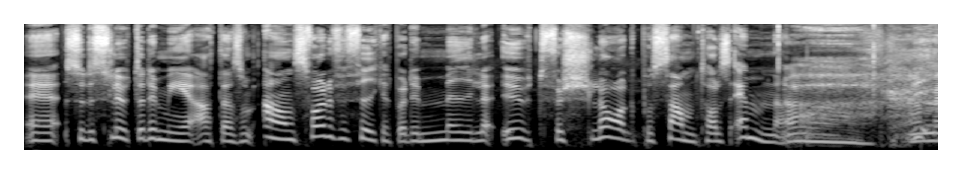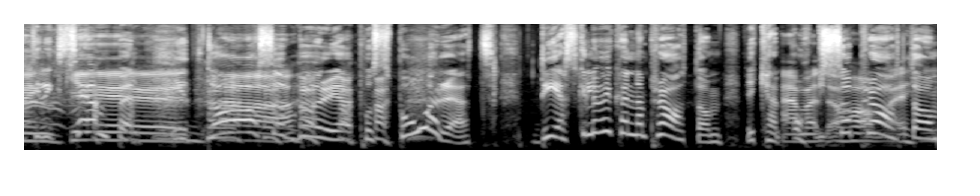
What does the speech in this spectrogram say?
Eh, så det slutade med att den som ansvarade för fikat började mejla ut förslag på samtalsämnen. Oh, Till exempel, idag så börjar På spåret. Det skulle vi kunna prata om. Vi kan ja, också prata om...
